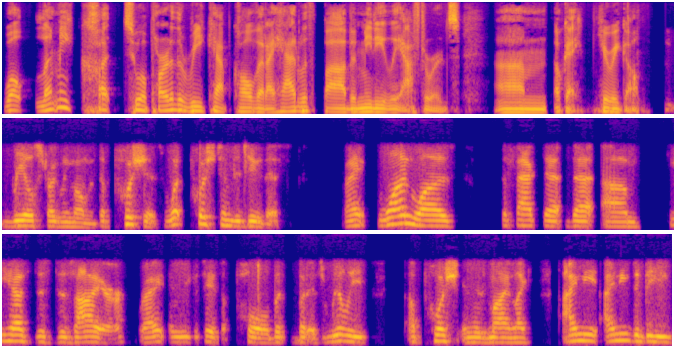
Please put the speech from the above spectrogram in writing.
Well, let me cut to a part of the recap call that I had with Bob immediately afterwards. Um, okay, here we go. Real struggling moment. The pushes. What pushed him to do this? Right. One was the fact that that um, he has this desire, right? And you could say it's a pull, but but it's really a push in his mind. Like I need I need to be.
